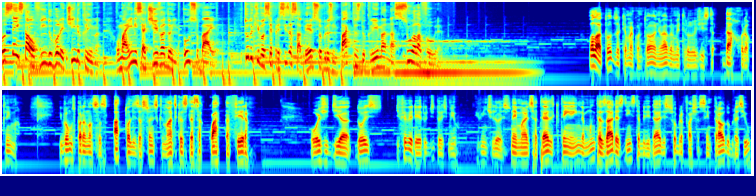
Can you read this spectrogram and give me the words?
Você está ouvindo o Boletim do Clima, uma iniciativa do Impulso Bayer. Tudo o que você precisa saber sobre os impactos do clima na sua lavoura. Olá a todos, aqui é Marco Antônio, agrometeorologista da Rural Clima. E vamos para nossas atualizações climáticas dessa quarta-feira, hoje, dia 2 de fevereiro de 2022. Neymar de satélite que tem ainda muitas áreas de instabilidade sobre a faixa central do Brasil.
